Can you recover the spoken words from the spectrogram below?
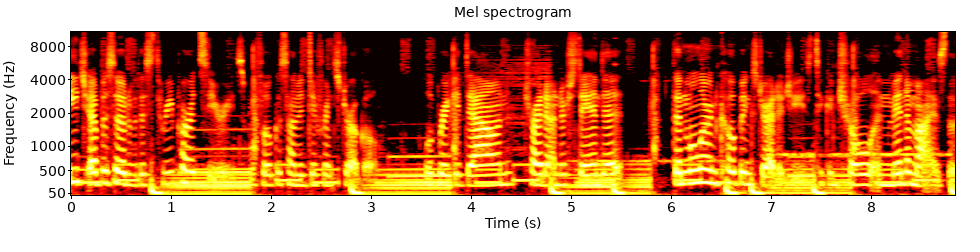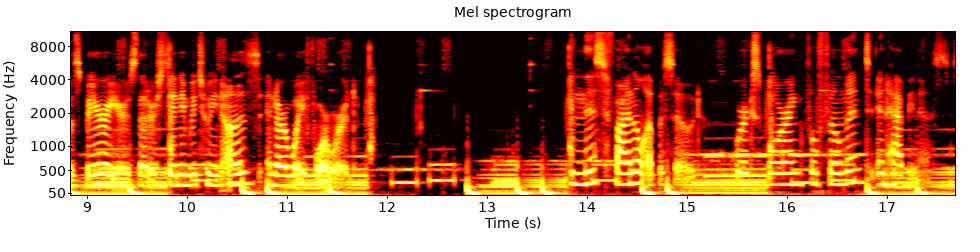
Each episode of this three part series will focus on a different struggle. We'll break it down, try to understand it, then we'll learn coping strategies to control and minimize those barriers that are standing between us and our way forward. In this final episode, we're exploring fulfillment and happiness.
